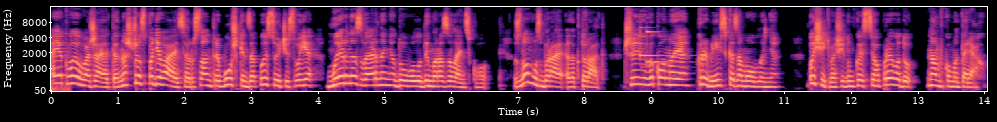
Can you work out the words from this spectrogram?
А як ви вважаєте, на що сподівається Руслан Требушкін, записуючи своє мирне звернення до Володимира Зеленського? Знову збирає електорат чи виконує кремлівське замовлення? Пишіть ваші думки з цього приводу нам в коментарях.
